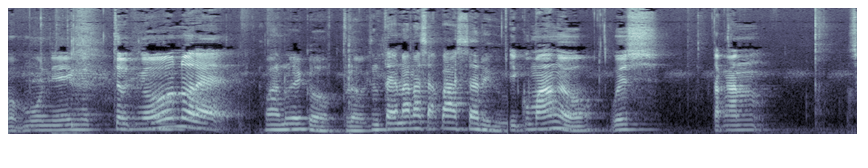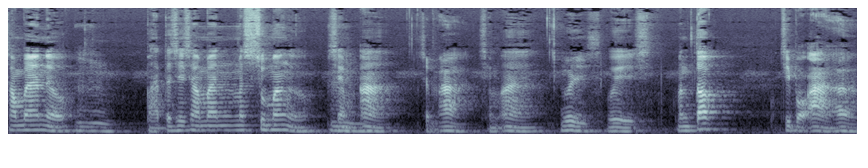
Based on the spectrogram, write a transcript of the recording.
Oh muni ngecret ngono rek. Manuke goblok. Entek nanas sak pasar iku. Iku mang yo wis tekan sampean yo. Heeh. Batas sampean mesum mang yo. SMA. SMA. SMA. Wis. Wis mentok cipokan. Ah.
